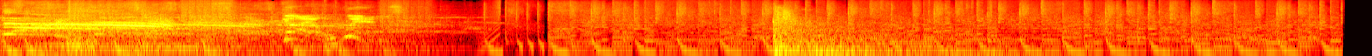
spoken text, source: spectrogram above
No!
